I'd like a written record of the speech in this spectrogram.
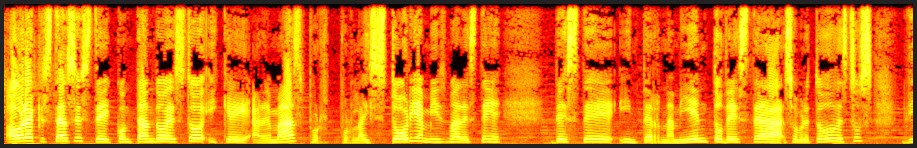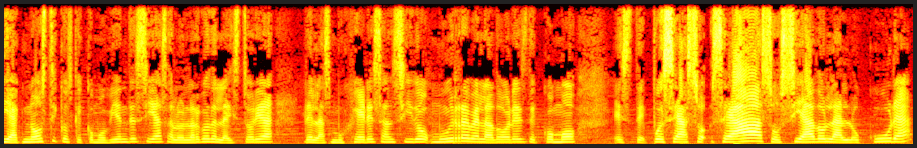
ahora que estás este, contando esto y que además por, por la historia misma de este de este internamiento, de esta, sobre todo de estos diagnósticos que, como bien decías, a lo largo de la historia de las mujeres han sido muy reveladores de cómo, este, pues se ha, se ha asociado la locura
